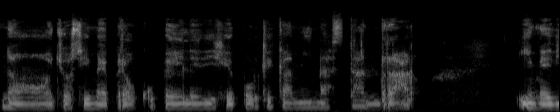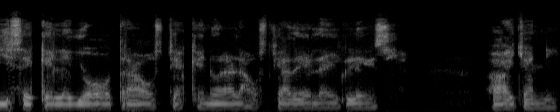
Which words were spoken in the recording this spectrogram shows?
No, yo sí me preocupé y le dije, ¿por qué caminas tan raro? Y me dice que le dio otra hostia que no era la hostia de la iglesia. Ay, ya ni,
